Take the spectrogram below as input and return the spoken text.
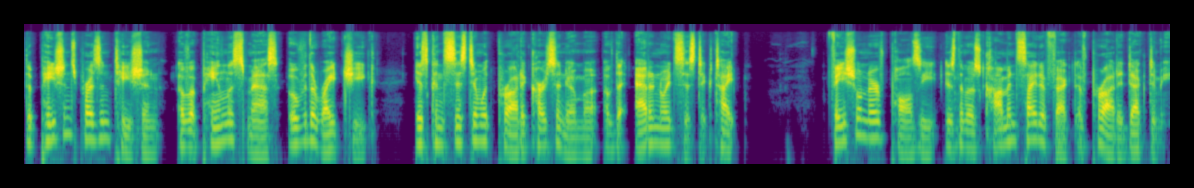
The patient's presentation of a painless mass over the right cheek is consistent with parotid carcinoma of the adenoid cystic type. Facial nerve palsy is the most common side effect of parotidectomy,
